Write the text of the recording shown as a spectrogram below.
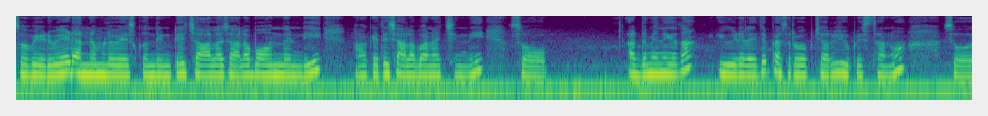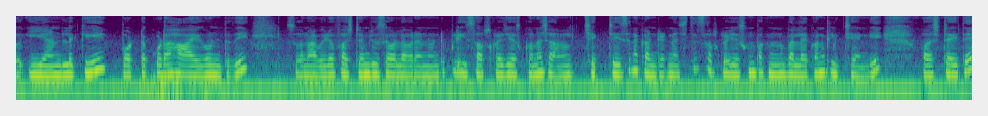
సో వేడివేడి అన్నంలో వేసుకొని తింటే చాలా చాలా బాగుందండి. నాకైతే చాలా బాగా నచ్చింది. సో అర్థమైంది కదా? ఈ వీడియోలో అయితే పెసరపప్పు చారు చూపిస్తాను. సో ఈ ఎండలకి పొట్టకు కూడా హాయిగా ఉంటుంది. సో నా వీడియో ఫస్ట్ టైం చూసేవాళ్ళు ఎవరైనా ఉంటే ప్లీజ్ సబ్స్క్రైబ్ చేసుకున్న ఛానల్ చెక్ చేసి నా కంటెంట్ నచ్చితే సబ్స్క్రైబ్ చేసుకుని పక్కన బెల్ ఐకాన్ క్లిక్ చేయండి. ఫస్ట్ అయితే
